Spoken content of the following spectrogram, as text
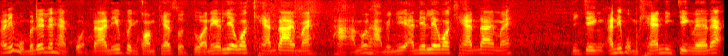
อันนี้ผมไม่ได้เล่นแหกกฎนะอันนี้เป็นความแค้นส่วนตัวนี่เรียกว่าแค้นได้ไหมถามต้องถามอย่างนี้ อันนี้เรียกว่าแค้นได้ไหม จริง ๆ อันนี้ผมแค้นจริง ๆ เลยเนี่ย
